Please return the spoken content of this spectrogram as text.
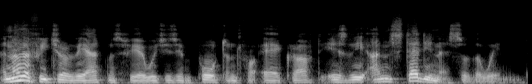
Another feature of the atmosphere which is important for aircraft is the unsteadiness of the wind.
